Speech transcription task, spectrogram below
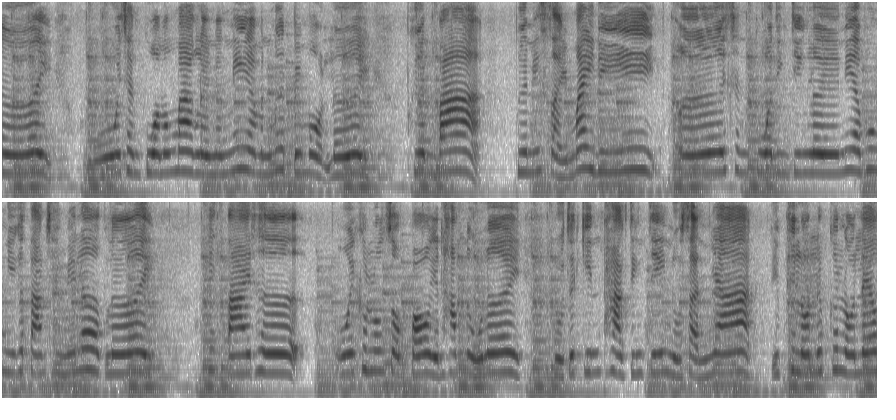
เลย โอ้ยฉันกลัวมากๆเลยนะเนี่ยมันมืดไปหมดเลย เพื่อนบ้า เพื่อนนิสัยไม่ดี เออฉันกลัวจริง ๆ เลยเนี่ยพรุ่งนี้ก็ตามฉันไม่เลิกเลย ให้ตายเถอะ โอ้ยคุณลุงสมปองอย่าทำหนูเลย หนูจะกินผักจริง ๆ หนูสัญญา รีบขึ้นรถรีบขึ้นรถเร็ว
